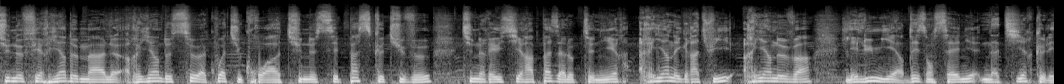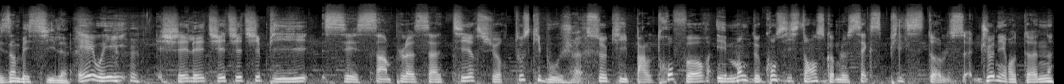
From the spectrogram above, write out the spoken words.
Tu ne fais rien de mal, rien de ce à quoi tu crois. Tu ne sais pas ce que tu veux, tu ne réussiras pas à l'obtenir. Rien n'est gratuit, rien ne va. Les lumières des enseignes n'attirent que les imbéciles. Eh oui, chez les Chichichipi, c'est simple, ça tire sur tout ce qui bouge. Ceux qui parlent trop fort et manquent de consistance, comme le Sex Pistols, Johnny Rotten,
